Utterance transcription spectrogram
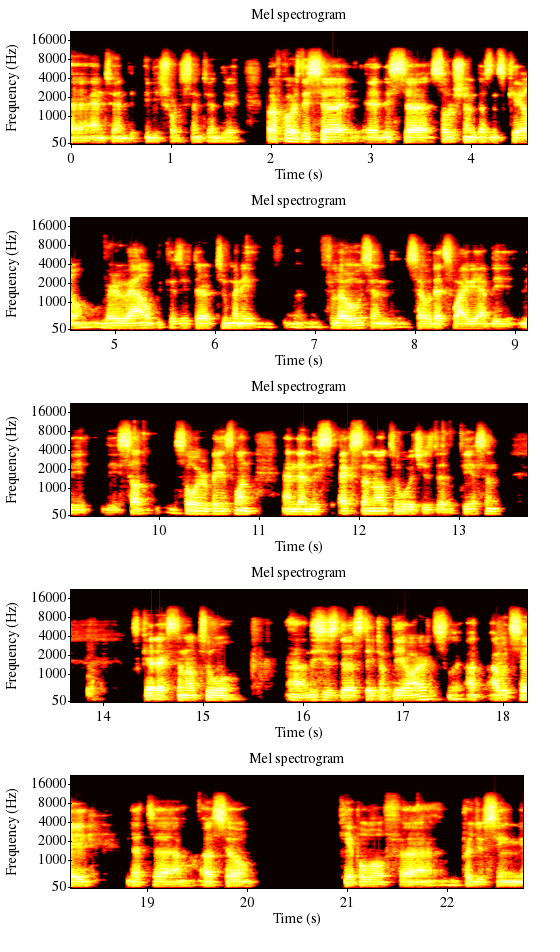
uh, end-to-end in the shortest end-to-end delay. But of course, this uh, uh, this uh, solution doesn't scale very well because if there are too many uh, flows, and so that's why we have the the, the solver-based one, and then this external tool, which is the TSN SCAD external tool. Uh, this is the state of the art. I, I would say that also capable of producing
